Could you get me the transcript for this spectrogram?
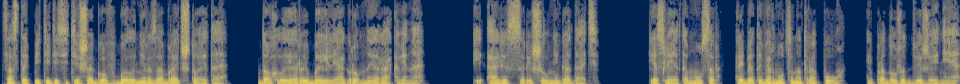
Со 150 шагов было не разобрать, что это — дохлая рыба или огромная раковина. И Алис решил не гадать. Если это мусор, ребята вернутся на тропу и продолжат движение.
